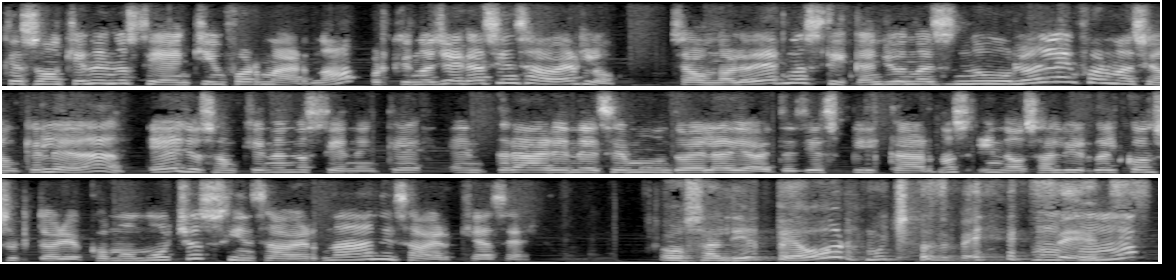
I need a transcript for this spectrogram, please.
que son quienes nos tienen que informar, ¿no? Porque uno llega sin saberlo. O sea, uno lo diagnostican y uno es nulo en la información que le dan. Ellos son quienes nos tienen que entrar en ese mundo de la diabetes y explicarnos y no salir del consultorio como muchos sin saber nada ni saber qué hacer. O salir peor muchas veces,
